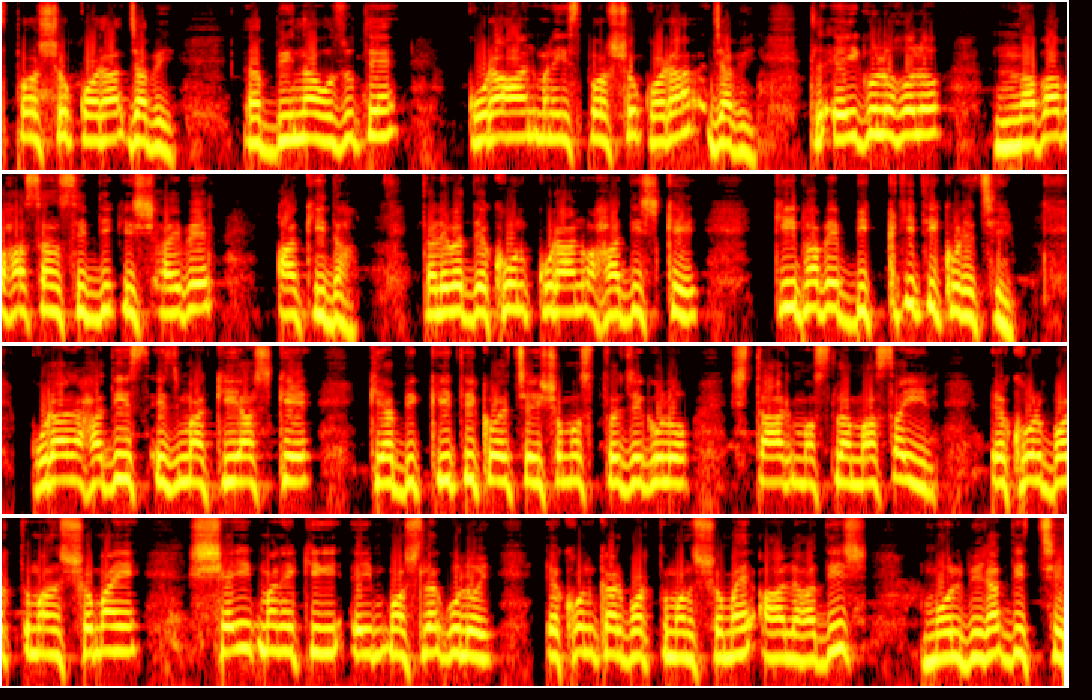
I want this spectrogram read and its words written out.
স্পর্শ করা যাবে। বিনা উজুতে কোরআন মানে স্পর্শ করা যাবে। তাহলে এইগুলো হলো নবাব হাসান সিদ্দিকী সাহেবের আকিদা। তাহলে এবার দেখুন কোরআন ও হাদিসকে কীভাবে বিকৃতি করেছে। কোরআন, হাদিস, ইজমা, কিয়াসকে, কিয়া বিকৃতি করেছে এই সমস্ত যেগুলো স্টার মশলা মাসাইল। এখন বর্তমান সময়ে সেই মানে কি এই মশলাগুলোই এখনকার বর্তমান সময়ে আল হাদিস মৌলবিরা দিচ্ছে।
